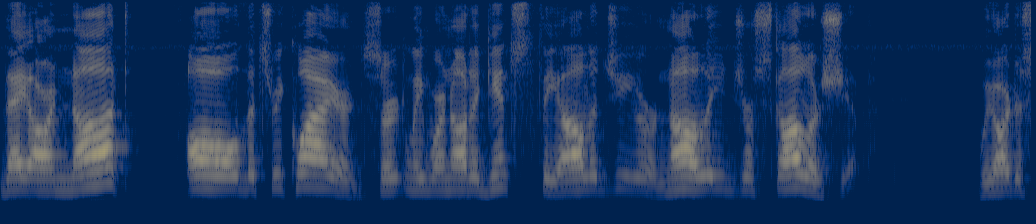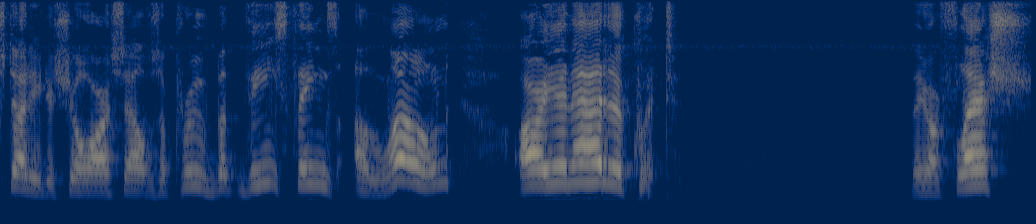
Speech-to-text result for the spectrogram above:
They are not all that's required. Certainly, we're not against theology or knowledge or scholarship. We are to study to show ourselves approved, but these things alone are inadequate. They are flesh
